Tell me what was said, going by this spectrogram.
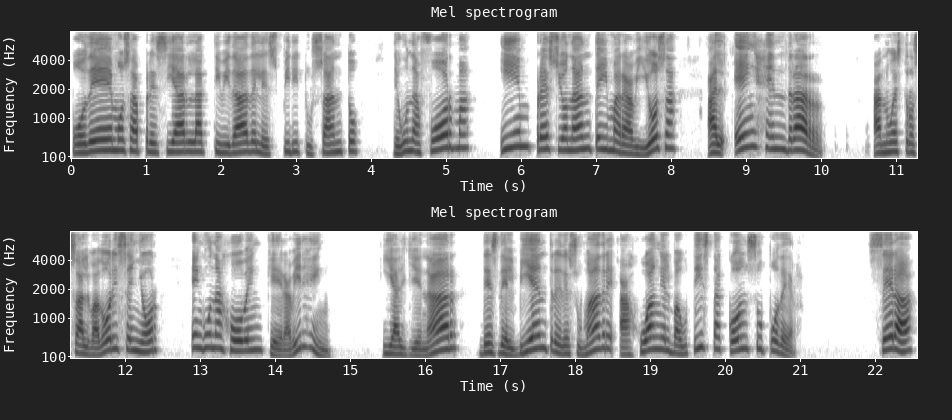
podemos apreciar la actividad del Espíritu Santo de una forma impresionante y maravillosa al engendrar a nuestro Salvador y Señor en una joven que era virgen y al llenar desde el vientre de su madre a Juan el Bautista con su poder. Será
